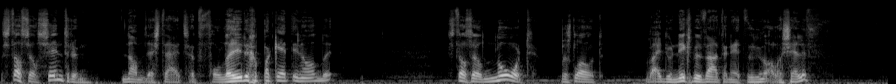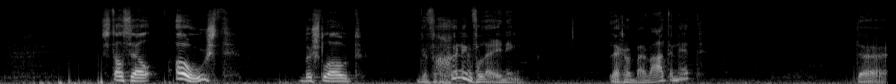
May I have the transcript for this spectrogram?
Stadsdeel Centrum nam destijds het volledige pakket in handen. Stadsdeel Noord besloot, wij doen niks met Waternet, we doen alles zelf. Stadsdeel Oost besloot de vergunningverlening leggen we bij Waternet. De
